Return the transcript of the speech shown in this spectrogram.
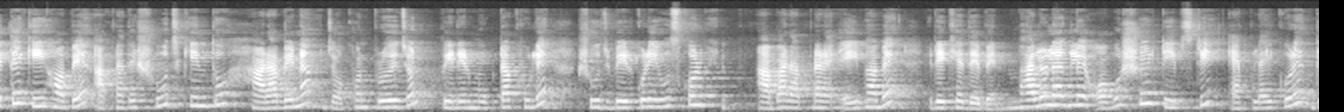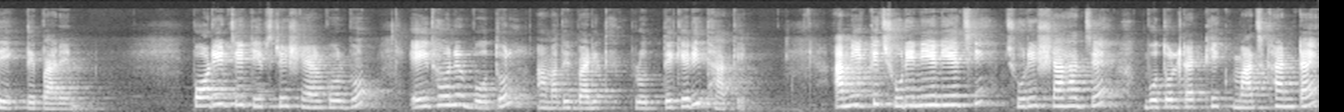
এতে কি হবে? আপনাদের সুচ কিন্তু হারাবে না। যখন প্রয়োজন, পেনের মুখটা খুলে সুচ বের করে ইউজ করবেন। আবার আপনারা এইভাবে রেখে দেবেন। ভালো লাগলে অবশ্যই টিপসটি অ্যাপ্লাই করে দেখতে পারেন। পরের যে টিপসটি শেয়ার করব, এই ধরনের বোতল আমাদের বাড়িতে প্রত্যেকেরই থাকে। আমি একটি ছুরি নিয়ে নিয়েছি। ছুরির সাহায্যে বোতলটার ঠিক মাঝখানটায়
